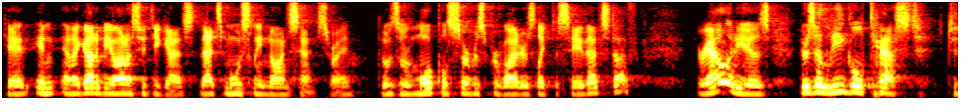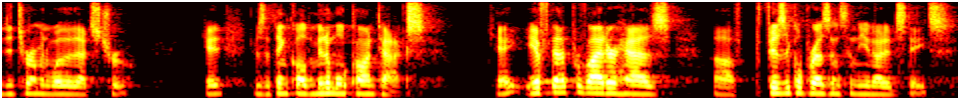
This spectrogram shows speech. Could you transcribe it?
Okay, and, and I gotta be honest with you guys, that's mostly nonsense, right? Those are local service providers like to say that stuff. The reality is there's a legal test to determine whether that's true. Okay, there's a thing called minimal contacts. Okay, if that provider has uh, physical presence in the United States,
